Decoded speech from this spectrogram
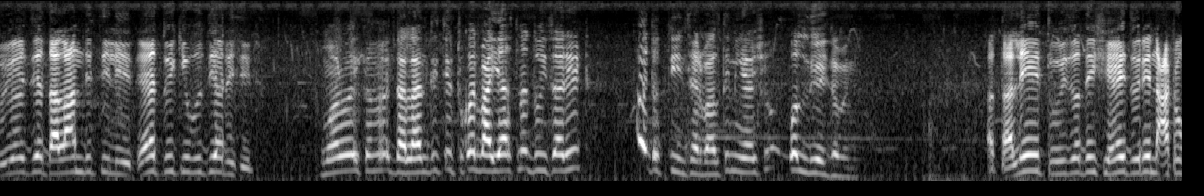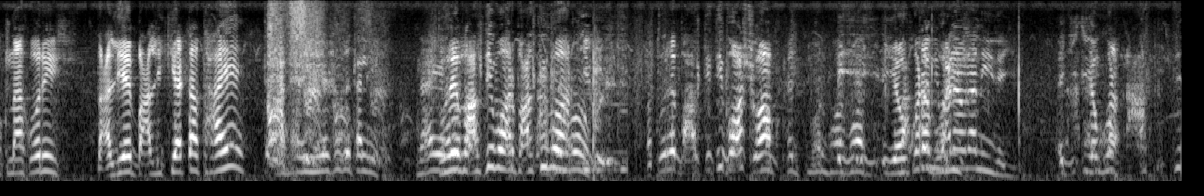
তুই ওই যে দালান দিছিলি এ তুই কি বুঝতে পারিছিস তোমার ওইখানে ওই দালান দিচ্ছে তুকার ভাই আস না দুই চার ইট। হয়তো তিন চার বালতি নিয়ে এসো বললেই যাবেন আর তাহলে তুই যদি সেই ধরে নাটক না করিস তাহলে এই বালিকি একটা থায়ে। তাড়াতাড়ি নিয়ে এসো গে তাহলে না তোরে বালতি ভর বালতি ভর আর তোরে বালতিতে ভর সব এও করে ভরি আমরা নিয়ে যাই এই যে এও করে আস্তে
